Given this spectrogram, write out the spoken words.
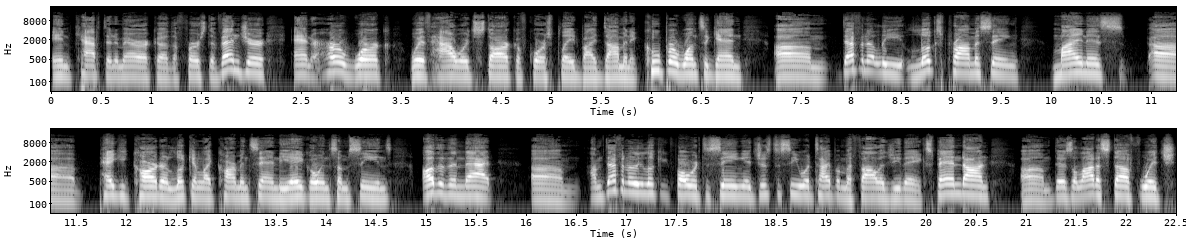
in Captain America: The First Avenger, and her work with Howard Stark, of course, played by Dominic Cooper. Once again, um, definitely looks promising, minus uh, Peggy Carter looking like Carmen Sandiego in some scenes. Other than that, um, I'm definitely looking forward to seeing it just to see what type of mythology they expand on. Um, there's a lot of stuff which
